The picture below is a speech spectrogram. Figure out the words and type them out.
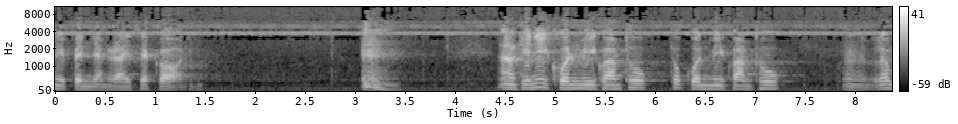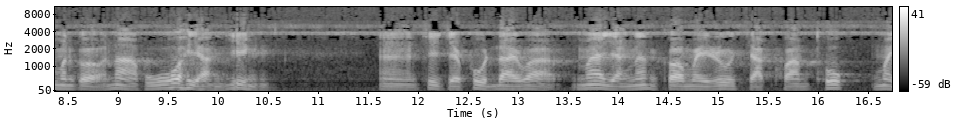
นี่เป็นอย่างไรเสียก่อน อ้าวทีนี้คนมีความทุกข์ทุกคนมีความทุกข์แล้วมันก็น่าหัวอย่างยิ่งที่จะพูดได้ว่าแม้อย่างนั้นก็ไม่รู้จักความทุกข์ ไม่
